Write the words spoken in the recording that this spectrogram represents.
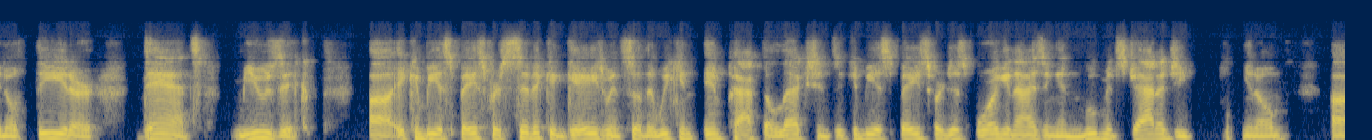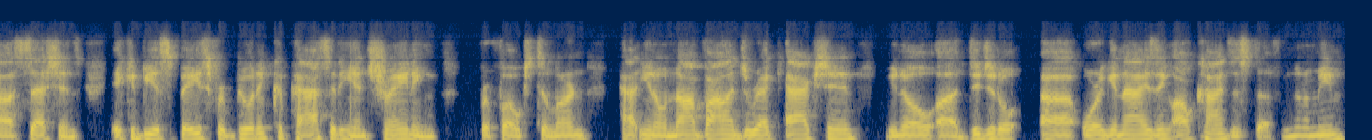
you know, theater, dance, music. Uh, it can be a space for civic engagement so that we can impact elections. It can be a space for just organizing and movement strategy, you know, uh, sessions. It could be a space for building capacity and training for folks to learn how, you know, nonviolent direct action, you know, uh, digital uh, organizing, all kinds of stuff. You know what I mean?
